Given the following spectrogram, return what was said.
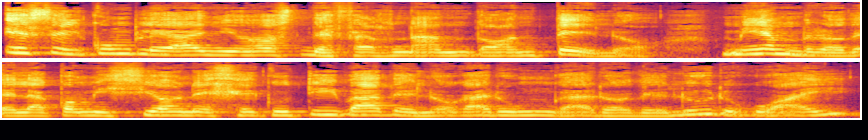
es el cumpleaños de Fernando Antelo, miembro de la Comisión Ejecutiva del Hogar Húngaro del Uruguay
